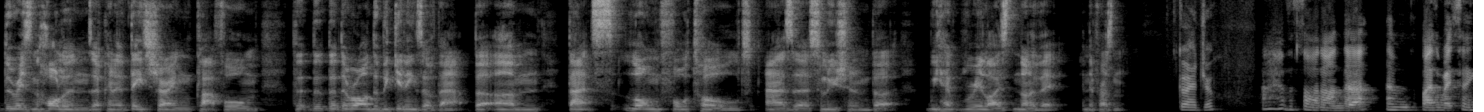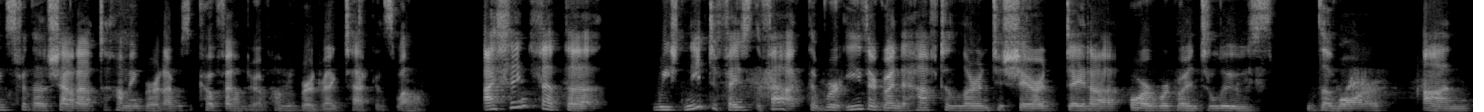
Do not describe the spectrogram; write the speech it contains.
there is in Holland, a kind of data sharing platform. That, that, there are the beginnings of that, but um, that's long foretold as a solution, but we have realized none of it in the present. Go ahead, Jo. I have a thought on that. And by the way, thanks for the shout out to Hummingbird. I was a co founder of Hummingbird RegTech as well. I think that the we need to face the fact that we're either going to have to learn to share data or we're going to lose the war on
